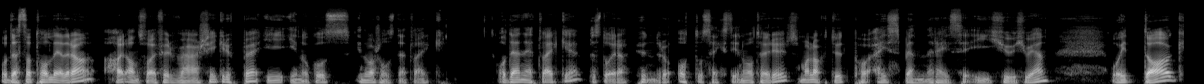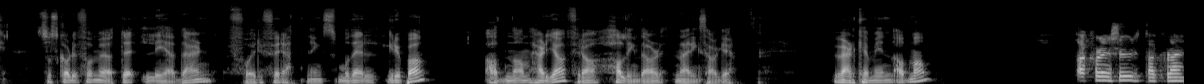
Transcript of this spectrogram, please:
Og disse tolv ledere har ansvar for hver sin gruppe i Inocos innovasjonsnettverk. Og det nettverket består av 168 innovatører som har lagt ut på ei spennende reise i 2021. Og i dag så skal du få møte lederen for forretningsmodellgruppa, Adnan Helja fra Hallingdal næringshage. Velkommen, Adnan. Takk for det, Sjur. Takk for det.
